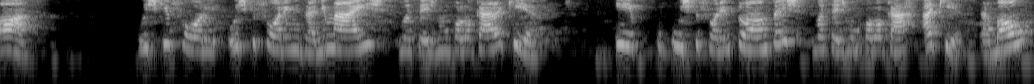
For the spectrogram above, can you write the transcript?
Ó, os que forem, os que forem os animais, vocês vão colocar aqui. E os que forem plantas, vocês vão colocar aqui, tá bom?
